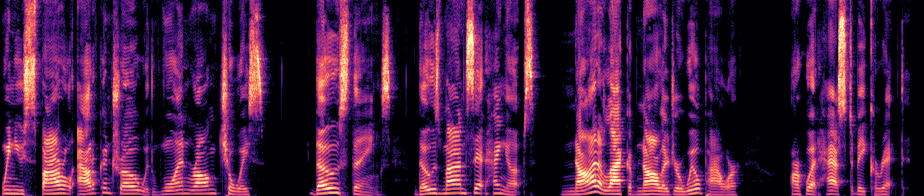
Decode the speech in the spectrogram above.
when you spiral out of control with one wrong choice, those things, those mindset hangups, not a lack of knowledge or willpower, are what has to be corrected.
